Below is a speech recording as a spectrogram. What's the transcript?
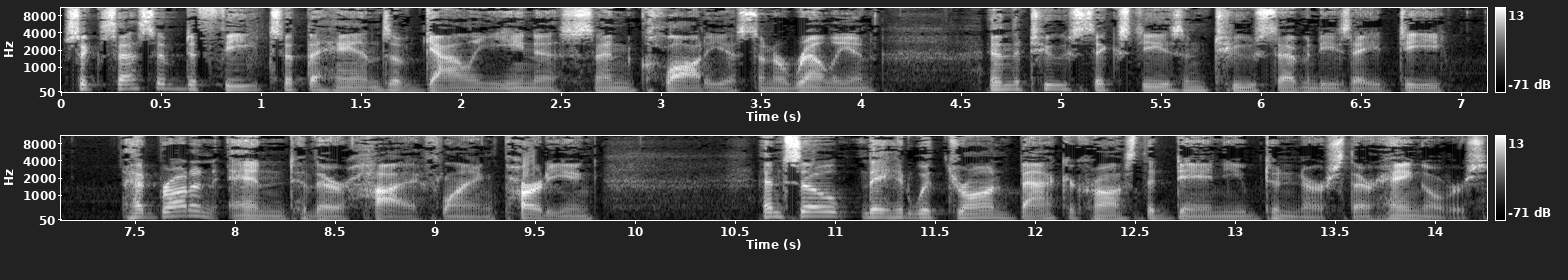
Successive defeats at the hands of Gallienus and Claudius and Aurelian in the 260s and 270s AD had brought an end to their high-flying partying, and so they had withdrawn back across the Danube to nurse their hangovers.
